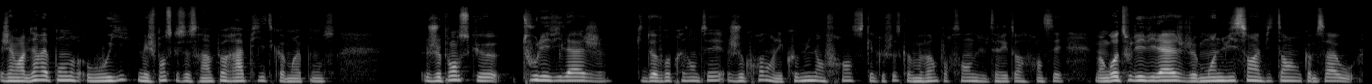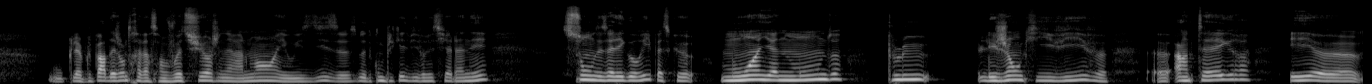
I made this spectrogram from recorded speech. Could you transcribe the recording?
J'aimerais bien répondre oui, mais je pense que ce serait un peu rapide comme réponse. Je pense que tous les villages qui doivent représenter, je crois, dans les communes en France, quelque chose comme 20% du territoire français. Mais en gros, tous les villages de moins de 800 habitants, comme ça, où, la plupart des gens traversent en voiture généralement et où ils se disent ça doit être compliqué de vivre ici à l'année, sont des allégories parce que moins il y a de monde, plus les gens qui y vivent euh, intègrent et euh,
